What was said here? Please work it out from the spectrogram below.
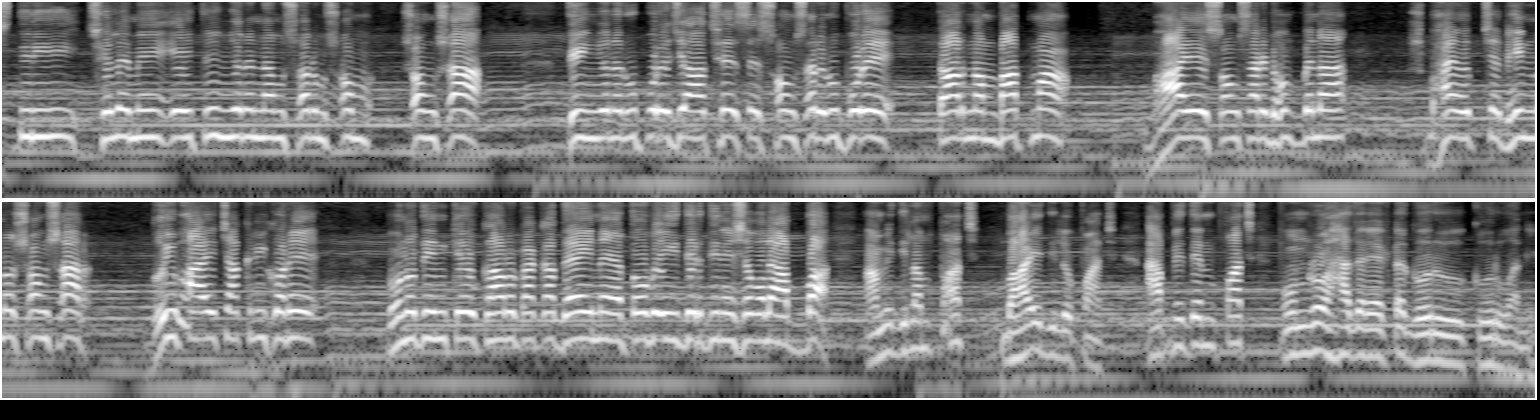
স্ত্রী, ছেলে, মেয়ে, এই তিনজনের নাম সর্ব সংসার। তিনজনের উপরে যে আছে সে সংসারের উপরে, তার নাম বাপ মা। ভাই এই সংসারে ঢুকবে না, ভাই হচ্ছে ভিন্ন সংসার। দুই ভাই চাকরি করে কোনোদিন কেউ কারও টাকা দেয় না, তবে ঈদের দিন এসে বলে, আব্বা, আমি দিলাম পাঁচ, ভাই দিল পাঁচ, আপনি দেন পাঁচ, পনেরো হাজারে একটা গরু কুরবানি।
